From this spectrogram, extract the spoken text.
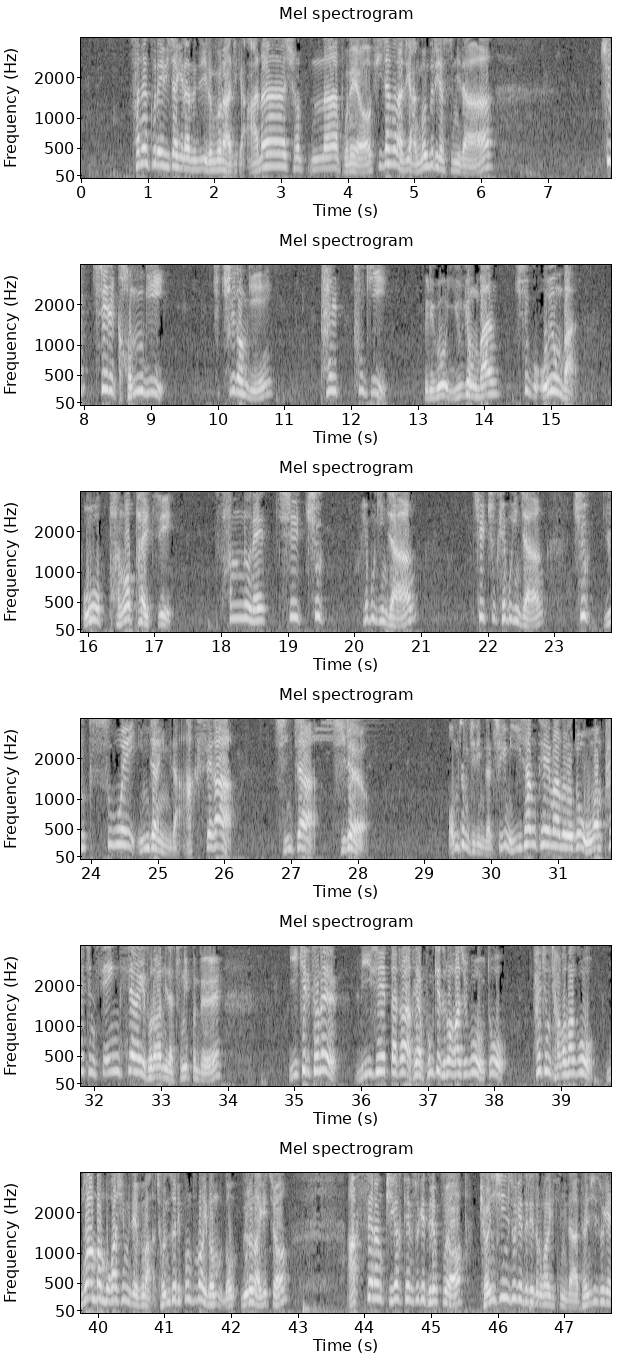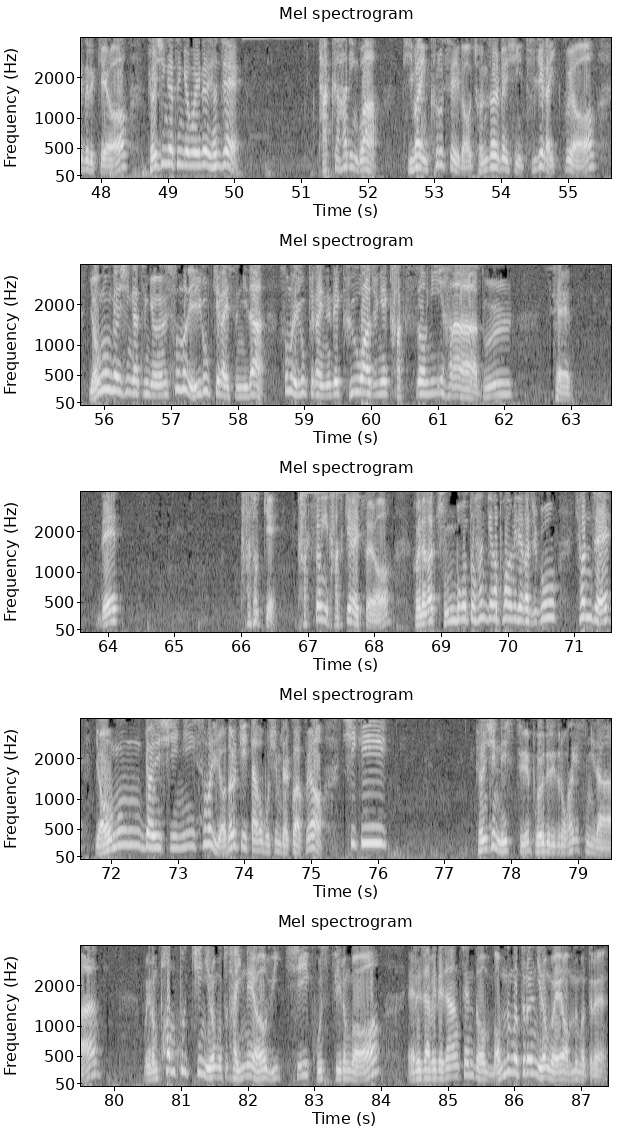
사냥꾼의 휘장이라든지 이런 건 아직 안 하셨나 보네요. 휘장은 아직 안 건드리셨습니다. 축칠 검기, 축칠 검기, 팔푸기, 그리고 유용반, 축 오용반, 오 방어팔찌, 3룬의 7축 회복인장, 7축 회복인장, 축 6수호의 인장입니다. 악세가 진짜 지려요. 엄청 지립니다. 지금 이 상태만으로도 5만 8천 쌩쌩하게 돌아갑니다. 중립분들. 이 캐릭터는 리세했다가 그냥 본캐 들어와가지고 또 8층 작업하고 무한반복 하시면 돼요. 그럼 전설이 뿜뿜하게 너무, 너무 늘어나겠죠? 악세랑 비각템 소개드렸고요. 변신 소개드리도록 하겠습니다. 변신 소개해드릴게요. 변신 같은 경우에는 현재 다크 하딘과 디바인 크루세이더 전설 변신이 두 개가 있고요. 영웅 변신 같은 경우에는 27개가 있습니다. 27개가 있는데 그 와중에 각성이 하나, 둘, 셋, 넷, 다섯 개. 각성이 다섯 개가 있어요. 거기다가 중복은 또 한 개가 포함이 돼가지고 현재 영웅 변신이 28개 있다고 보시면 될 것 같고요. 희귀 변신 리스트 보여드리도록 하겠습니다. 뭐 이런 펌프킨 이런 것도 다 있네요. 위치, 고스트 이런 거. 에르자베 대장, 샌더 없는 것들은 이런 거예요. 없는 것들은.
